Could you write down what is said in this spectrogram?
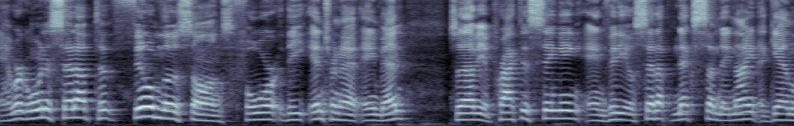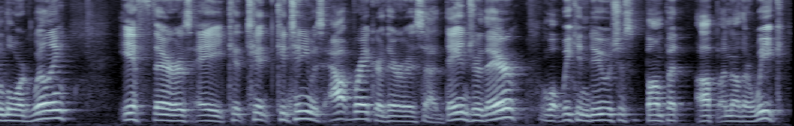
and we're going to set up to film those songs for the internet. Amen. So that'll be a practice singing and video setup next Sunday night. Again, Lord willing. If there's a continuous outbreak or there is a danger there, what we can do is just bump it up another week.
